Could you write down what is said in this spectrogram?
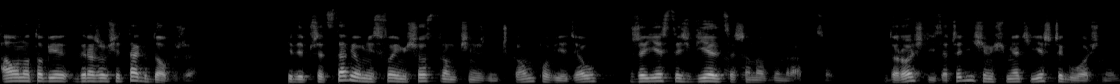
a on o tobie wyrażał się tak dobrze. Kiedy przedstawiał mnie swoim siostrom księżniczkom, powiedział, że jesteś wielce szanownym radcą. Dorośli zaczęli się śmiać jeszcze głośniej,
